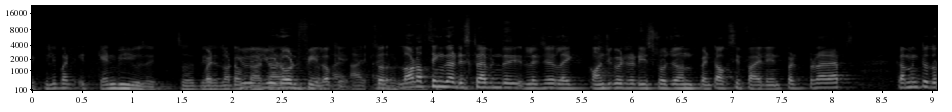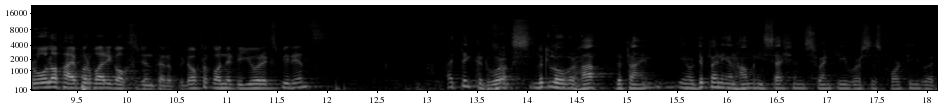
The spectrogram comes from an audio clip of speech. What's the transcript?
actually, but it can be used. So there but is a lot of you, data. you don't feel okay. I, I, so a lot use of things are described in the literature like conjugated estrogen, pentoxifylline, but perhaps coming to the role of hyperbaric oxygen therapy. Dr. Conetti, your experience? I think it works a little over half the time, you know, depending on how many sessions, 20 versus 40. But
